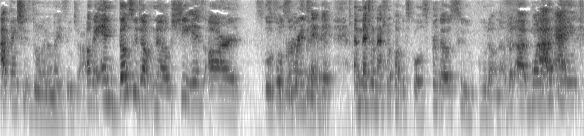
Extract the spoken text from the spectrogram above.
I think she's doing an amazing job. Okay, and those who don't know, she is our School, school superintendent. at Metro Nashville Public Schools. For those who who don't know, but I wanted I to ask,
